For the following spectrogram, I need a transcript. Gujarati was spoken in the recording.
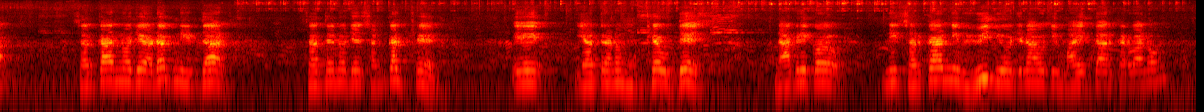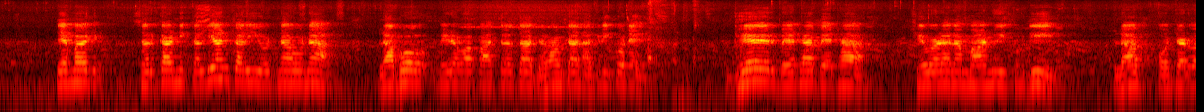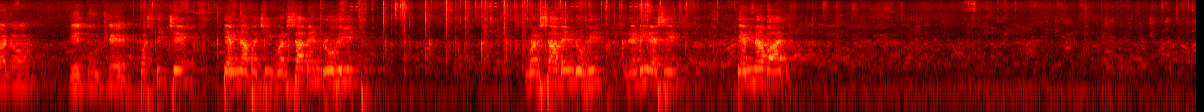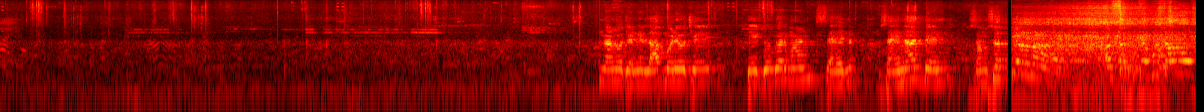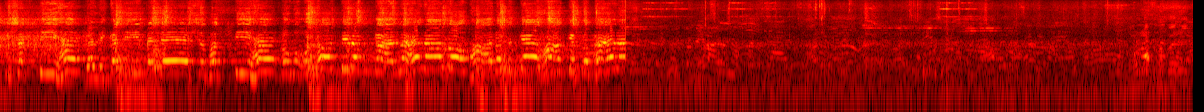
સરકારનો જે અડગ નિર્ધાર સાથેનો જે સંકલ્પ છે, એ યાત્રાનો મુખ્ય ઉદ્દેશ નાગરિકોની સરકારની વિવિધ યોજનાઓથી માહિતગાર કરવાનો, તેમજ સરકારની કલ્યાણકારી યોજનાઓના લાભો મેળવવા પાત્રતા ધરાવતા નાગરિકોને ઘેર બેઠા બેઠા છેવાડાના માનવી સુધી લાભ પહોંચાડવાનો હેતુ છે. ઉપસ્થિત છે. તેમના પછી વર્ષાબેન રોહિત. વર્ષાબેન રોહિત રેડી રહેશે. તેમના બાદ નાનો જેને લાભ મળ્યો છે તે ગુગરમાન શહેનાજબેન સંસદ असंख्य भुजाओं की शक्ति है गली गली में देश भक्ति है। तुम उठो तिरंगा लहरा दो भारत के भाग्य को फहरा खबर है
